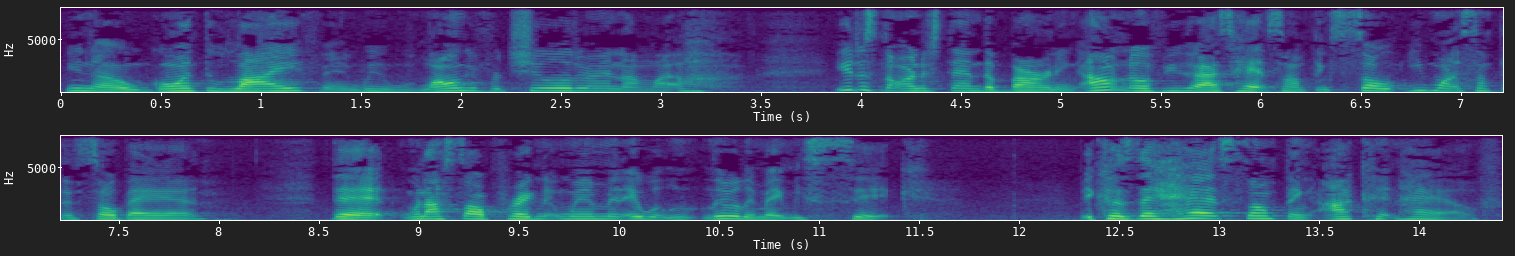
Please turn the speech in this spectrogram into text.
you know, going through life and we longing for children. I'm like, oh, you just don't understand the burning. I don't know if you guys had something so you wanted something so bad that when I saw pregnant women, it would literally make me sick because they had something I couldn't have.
